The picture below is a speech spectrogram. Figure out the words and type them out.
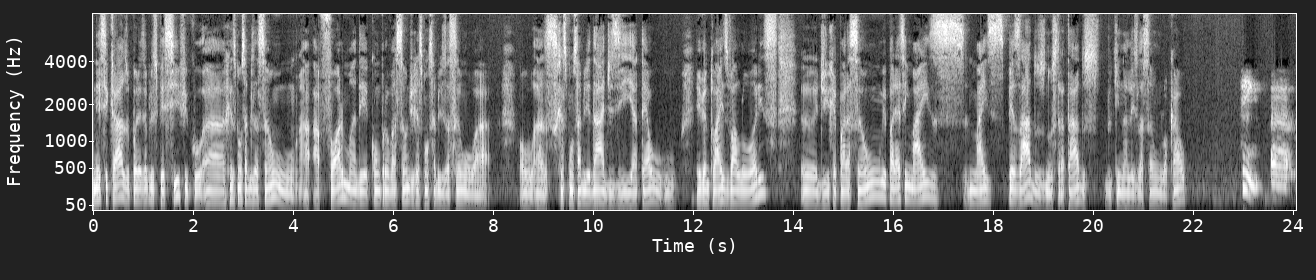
Nesse caso, por exemplo, específico, a responsabilização, a, a, forma de comprovação de responsabilização ou a, ou as responsabilidades e até o, o eventuais valores uh, de reparação me parecem mais, mais pesados nos tratados do que na legislação local? Sim, uh,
